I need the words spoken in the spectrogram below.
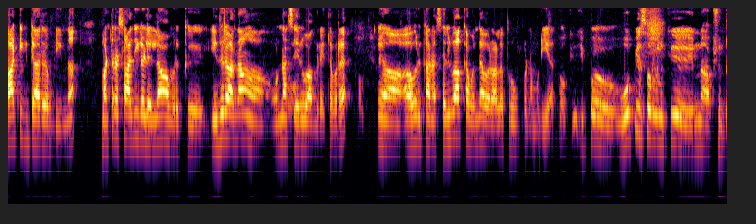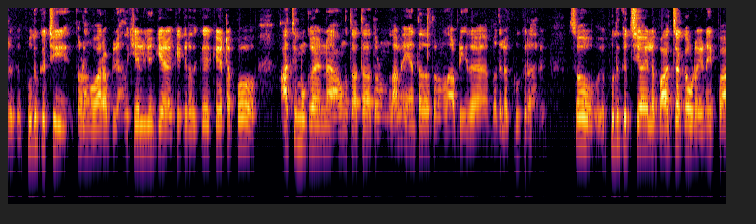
காட்டிக்கிட்டாரு அப்படின்னா மற்ற சாதிகள் எல்லாம் அவருக்கு எதிராக தான் ஒன்றா சேருவாங்களே தவிர அவருக்கான செல்வாக்கை வந்து அவரால் ப்ரூவ் பண்ண முடியாது. ஓகே. இப்போ ஓபிஎஸ் அவர்களுக்கு என்ன ஆப்ஷன் இருக்கு? புது கட்சி தொடங்குவார் அப்படின்னு அந்த கேள்வியும் கே கேட்கறதுக்கு கேட்டப்போ அதிமுக என்ன அவங்க தாத்தா தொடங்கினதா இல்லை என் தாத்தா தொடங்கினதா அப்படிங்கிற பதிலை கொடுக்குறாரு. ஸோ புது கட்சியா இல்லை பாஜகவோட இணைப்பா?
